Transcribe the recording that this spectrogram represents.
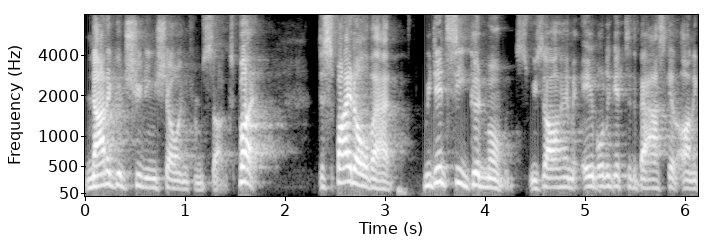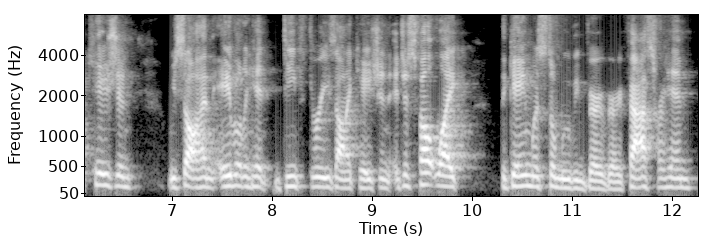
Not a good shooting showing from Suggs. But despite all that, we did see good moments. We saw him able to get to the basket on occasion. We saw him able to hit deep threes on occasion. It just felt like the game was still moving very, very fast for him.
